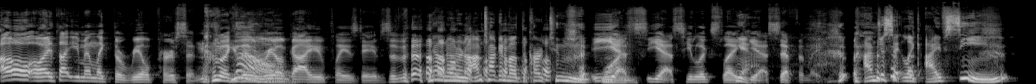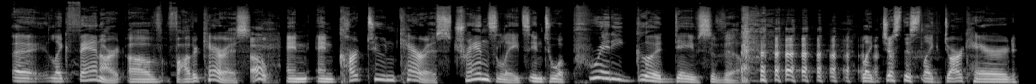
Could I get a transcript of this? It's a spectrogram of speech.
oh, oh, I thought you meant like the real person, like No. the real guy who plays Dave Seville. No, no, no, no. I'm talking about the cartoon one. yes, yes, he looks like Yeah. yes, definitely. I'm just saying like I've seen uh, like fan art of Father Karras oh, and and cartoon Karras translates into a pretty good Dave Seville. like just this like dark haired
